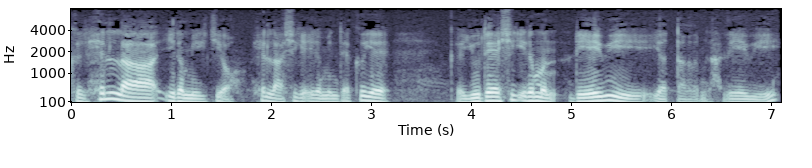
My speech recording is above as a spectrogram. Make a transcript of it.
그 헬라 이름이지요. 헬라식의 이름인데 그의 그 유대식 이름은 레위였다 그럽니다. 레위.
